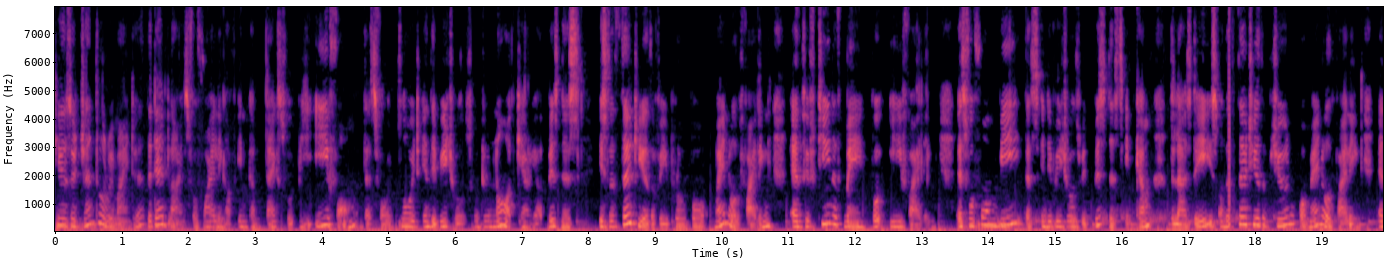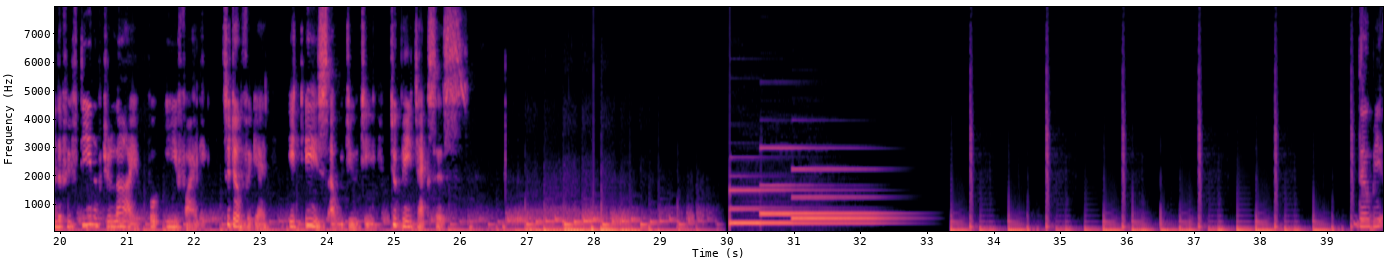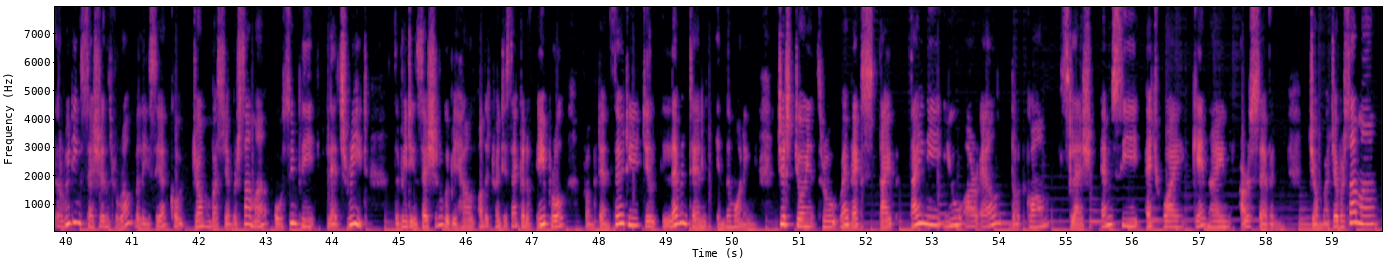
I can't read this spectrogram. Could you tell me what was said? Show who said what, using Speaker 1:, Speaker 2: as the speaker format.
Speaker 1: Here's a gentle reminder the deadlines for filing of income tax for BE form, that's for employed individuals who do not carry out business, is the 30th of April for manual filing and 15th of May for e filing. As for Form B, that's individuals with business income, the last day is on the 30th of June for manual filing and the 15th of July for e filing. So don't forget, it is our duty to pay taxes. There'll be a reading session throughout Malaysia called Jom Baca Bersama or simply Let's Read. The reading session will be held on the 22nd of April from 10.30 till 11.10 in the morning. Just join through WebEx, type tinyurl.com slash mchyk9r7. Jom Baca Bersama!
